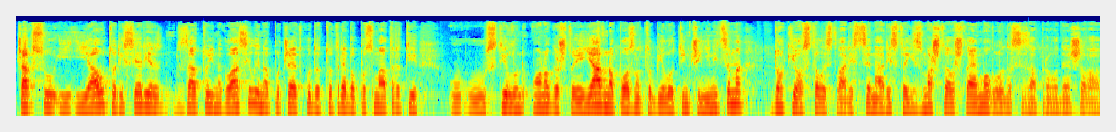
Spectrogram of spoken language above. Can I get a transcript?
Čak su i, i autori serije zato i naglasili na početku da to treba posmatrati u, u stilu onoga što je javno poznato bilo u tim činjenicama, dok je ostale stvari scenarista izmaštao šta je moglo da se zapravo dešava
